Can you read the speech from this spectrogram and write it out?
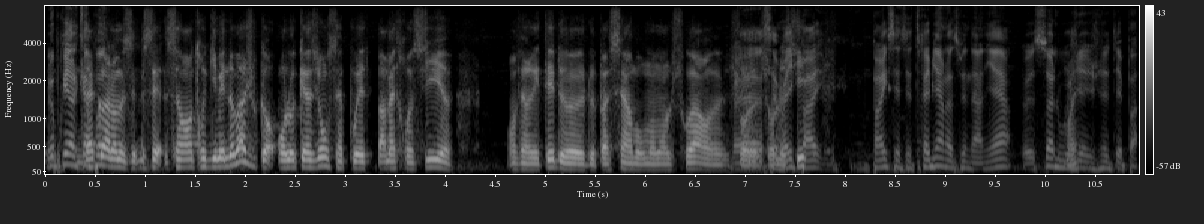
Le prix Al Capone. D'accord, non, mais c'est, c'est- c'est entre guillemets dommage, parce qu'en l'occasion, ça pouvait te permettre aussi, en vérité, de, de passer un bon moment le soir euh, sur, Euh, sur le vrai, site. Que c'était très bien la semaine dernière, le seul où Ouais. je n'étais pas.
